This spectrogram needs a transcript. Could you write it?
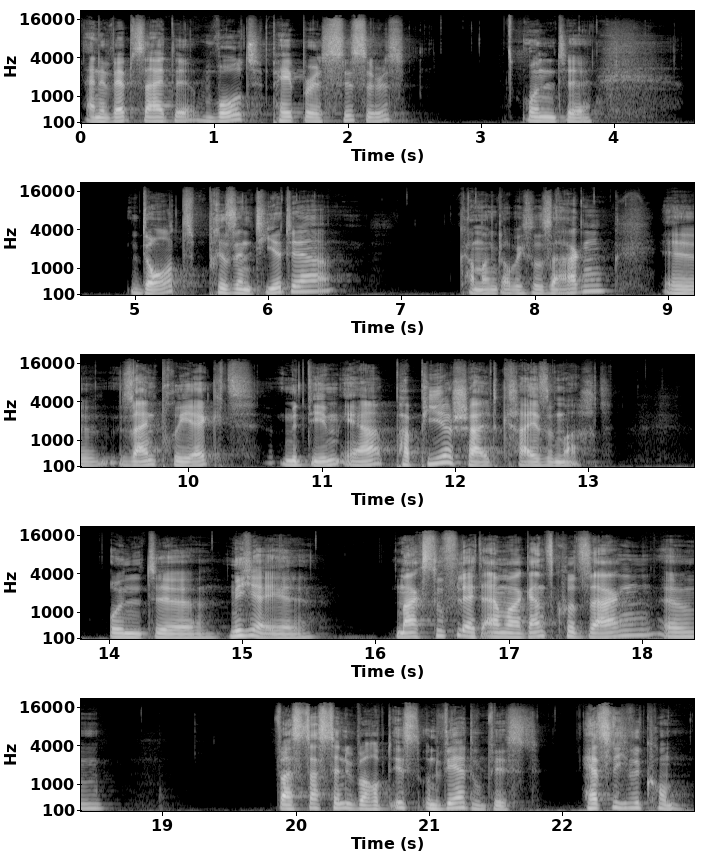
eine Webseite Vault Paper Scissors und äh, dort präsentiert er, kann man glaube ich so sagen, äh, sein Projekt, mit dem er Papierschaltkreise macht. Und äh, Michael, magst du vielleicht einmal ganz kurz sagen, ähm, was das denn überhaupt ist und wer du bist? Herzlich willkommen.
